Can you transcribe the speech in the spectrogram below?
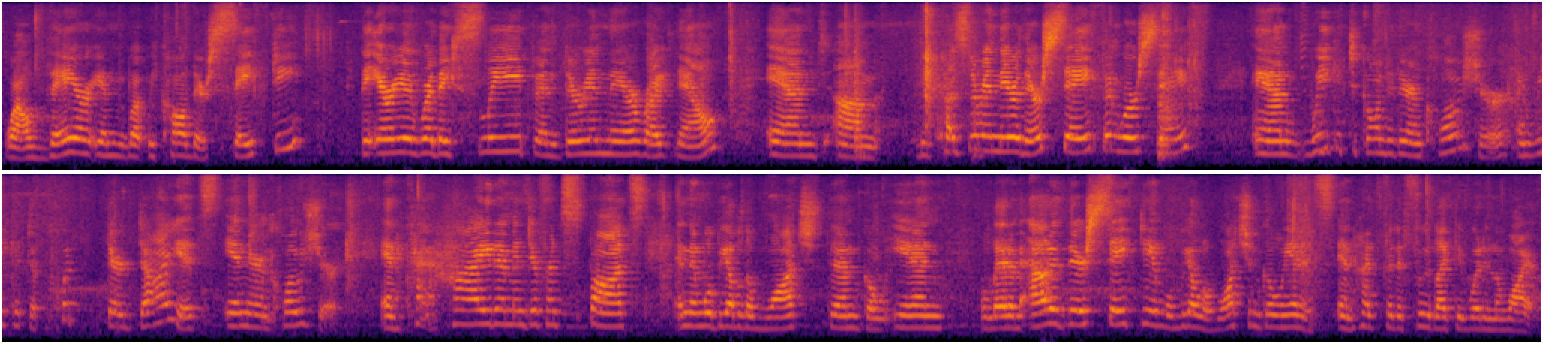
while they are in what we call their safety, the area where they sleep, and they're in there right now. And um, because they're in there, they're safe and we're safe. And we get to go into their enclosure and we get to put their diets in their enclosure and kind of hide them in different spots. And then we'll be able to watch them go in. We'll let them out of their safety and we'll be able to watch them go in and, and hunt for the food like they would in the wild.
